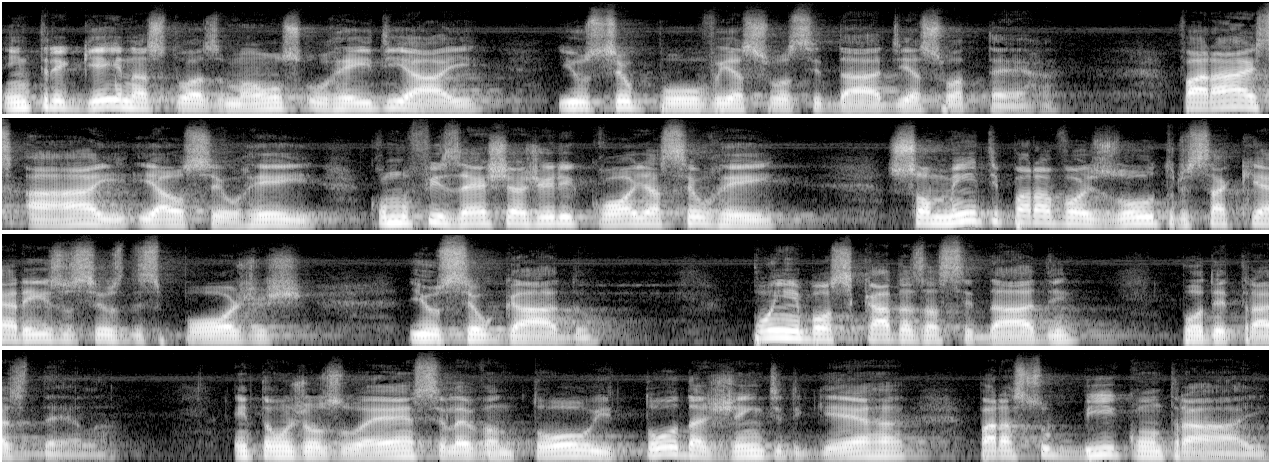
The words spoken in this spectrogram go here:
entreguei nas tuas mãos o rei de Ai e o seu povo e a sua cidade e a sua terra. Farás a Ai e ao seu rei, como fizeste a Jericó e a seu rei. Somente para vós outros saqueareis os seus despojos e o seu gado. Põe emboscadas a cidade por detrás dela. Então Josué se levantou e toda a gente de guerra para subir contra Ai.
